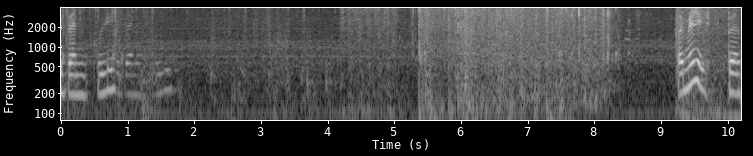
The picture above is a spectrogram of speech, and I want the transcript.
Ich bin Bulli. Bei mir nicht, Ben.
